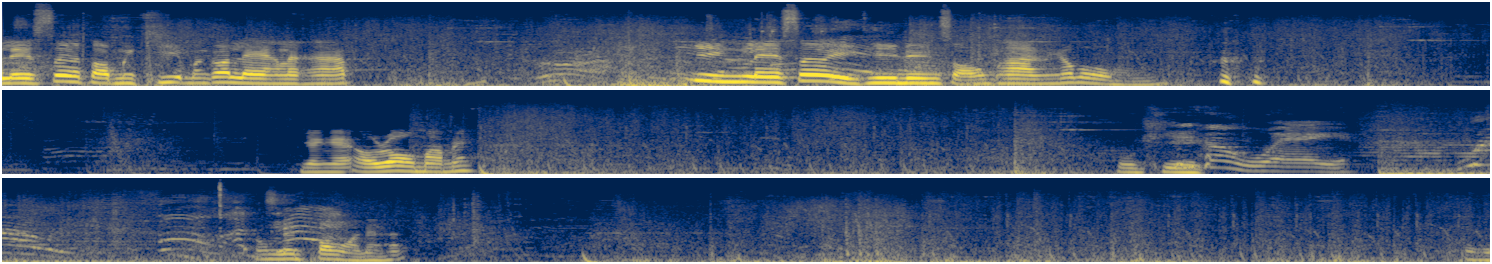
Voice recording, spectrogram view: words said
เลเซอร์ตอมันคีมันก็แรงแล้วครับ ยิงเลเซอร์อีกทีหนึ่งสองพันครับผม ยังไงเอารอมาไหมโอเคต้องเล่นป้องก่อนนะฮะโอ้โห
